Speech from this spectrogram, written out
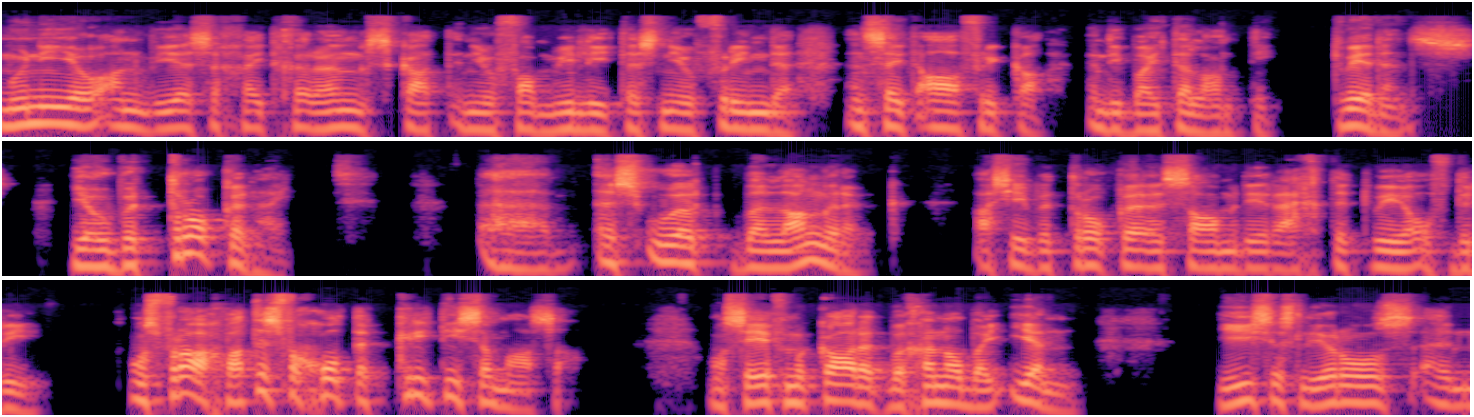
Moenie jou aanwesigheid gering skat in jou familie, tussen jou vriende in Suid-Afrika in die buiteland nie. Tweedens, jou betrokkenheid uh is ook belangrik as jy betrokke is saam met die regte 2 of 3. Ons vra, wat is vir God 'n kritiese massa? Ons sê vir mekaar dit begin al by 1. Jesus leer ons in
